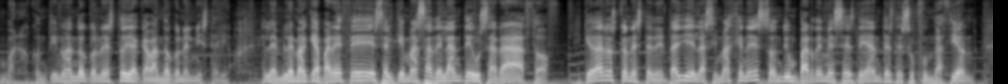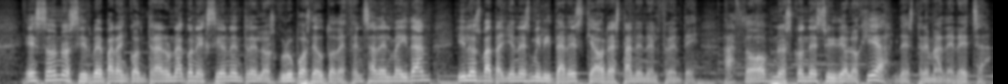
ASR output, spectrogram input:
Bueno, continuando con esto y acabando con el misterio. El emblema que aparece es el que más adelante usará Azov. Quedaros con este detalle, las imágenes son de un par de meses de antes de su fundación. Eso nos sirve para encontrar una conexión entre los grupos de autodefensa del Maidán y los batallones militares que ahora están en el frente. Azov no esconde su ideología, de extrema derecha.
